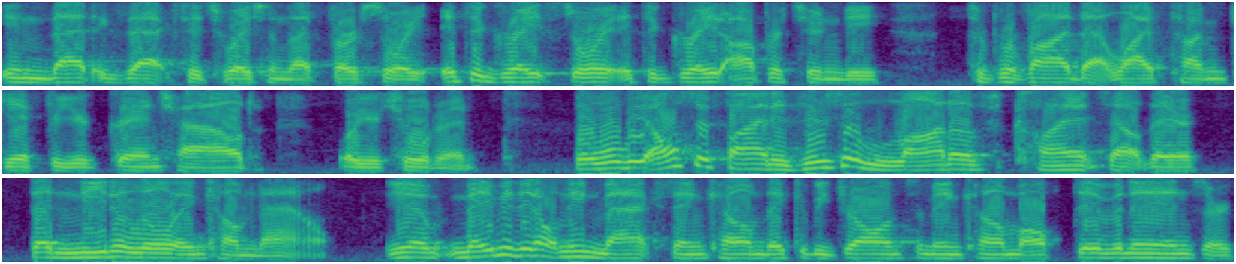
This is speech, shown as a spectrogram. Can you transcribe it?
in that exact situation, that first story. It's a great story. It's a great opportunity to provide that lifetime gift for your grandchild or your children. But what we also find is there's a lot of clients out there that need a little income now. You know, maybe they don't need max income. They could be drawing some income off dividends or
